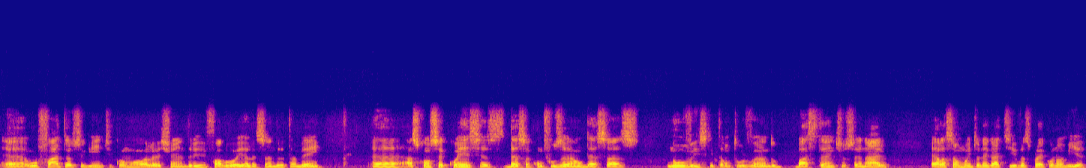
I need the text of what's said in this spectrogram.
É, o fato é o seguinte, como o Alexandre falou e a Alessandra também, é, as consequências dessa confusão, dessas nuvens que estão turvando bastante o cenário, elas são muito negativas para a economia.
